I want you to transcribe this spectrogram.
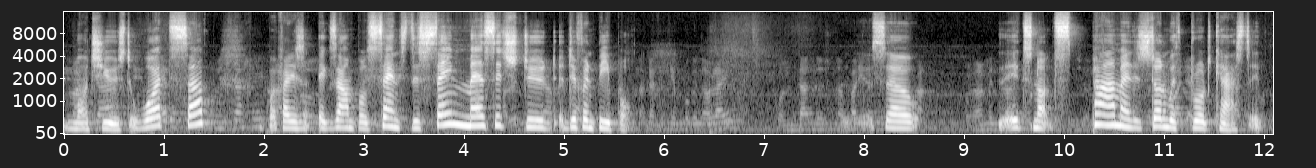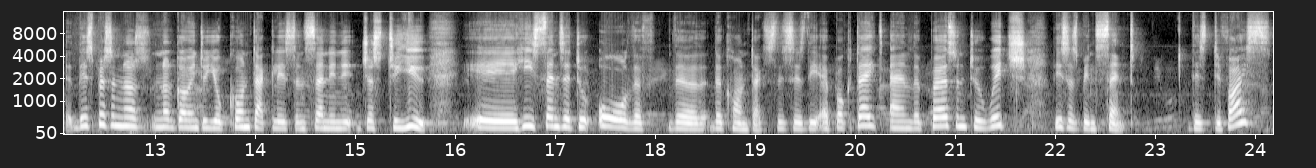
much used. WhatsApp, for example, sends the same message to different people. So it's not spam and it's done with broadcast. This person is not going to your contact list and sending it just to you. Uh, he sends it to all the, the, the contacts. This is the epoch date and the person to which this has been sent. This device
